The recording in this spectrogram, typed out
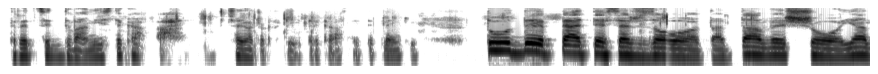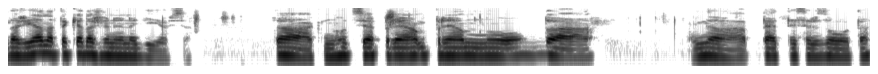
Тридцять два містика. А, чайочок такий прекрасний, тепленький. Туди 5 тисяч золота. Та ви що? Я, даже, я на таке навіть не надіявся. Так, ну це прям, прям, ну, да. Да, 5 тисяч золота.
